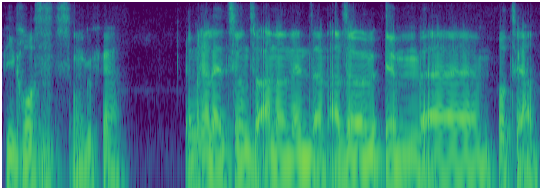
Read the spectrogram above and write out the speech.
wie groß ist es ungefähr? In Relation zu anderen Ländern, also im, im äh, Ozean.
